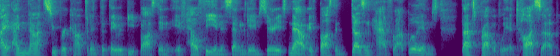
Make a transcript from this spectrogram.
I, I'm not super confident that they would beat Boston if healthy in a seven game series. Now, if Boston doesn't have Rob Williams, that's probably a toss up.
